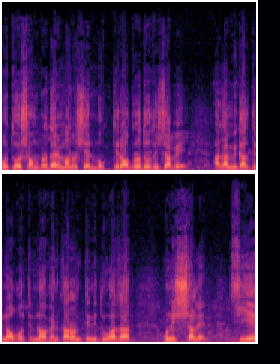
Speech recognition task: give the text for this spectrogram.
মতুয়া সম্প্রদায়ের মানুষের মুক্তির অগ্রদূত হিসাবে আগামীকাল তিনি অবতীর্ণ হবেন কারণ তিনি দু সালের সিএ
